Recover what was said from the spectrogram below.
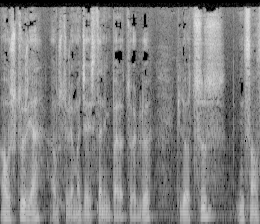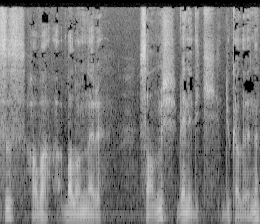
Avusturya, Avusturya Macaristan İmparatorluğu pilotsuz insansız hava balonları salmış Venedik Dükalığı'nın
